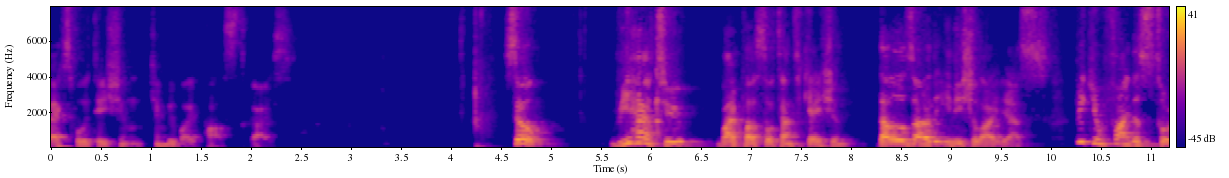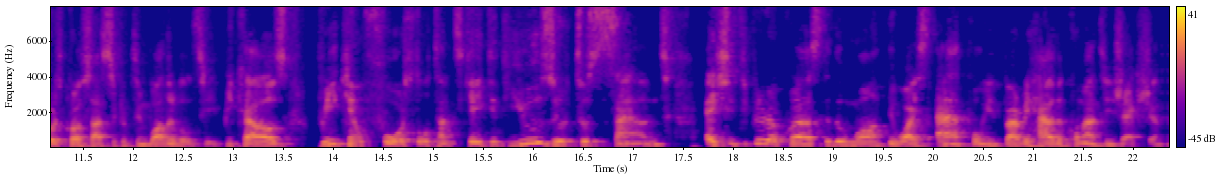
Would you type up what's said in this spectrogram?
the exploitation can be bypassed, guys. So we have to bypass authentication. Those are the initial ideas. We can find a stored cross-site scripting vulnerability because we can force the authenticated user to send HTTP request to the mount device endpoint where we have the command injection.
